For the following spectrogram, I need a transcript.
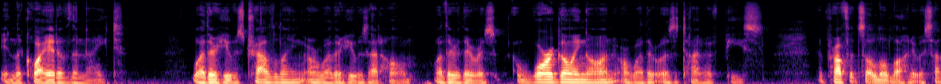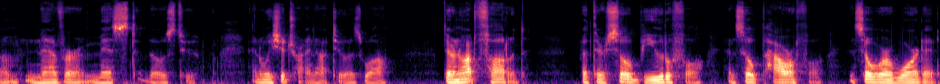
in the quiet of the night, whether he was traveling or whether he was at home, whether there was a war going on or whether it was a time of peace. The Prophet ﷺ never missed those two, and we should try not to as well. They're not fard, but they're so beautiful and so powerful and so rewarded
